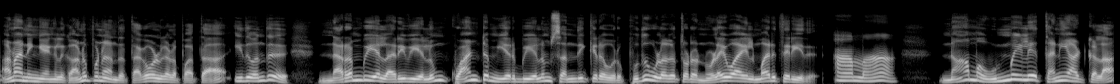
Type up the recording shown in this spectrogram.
ஆனா நீங்க எங்களுக்கு அனுப்புன அந்த தகவல்களை பார்த்தா இது வந்து நரம்பியல் அறிவியலும் குவாண்டம் இயற்பியலும் சந்திக்கிற ஒரு புது உலகத்தோட நுழைவாயில் மாதிரி தெரியுது. ஆமா. நாம உண்மையிலே தனி ஆட்களா?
